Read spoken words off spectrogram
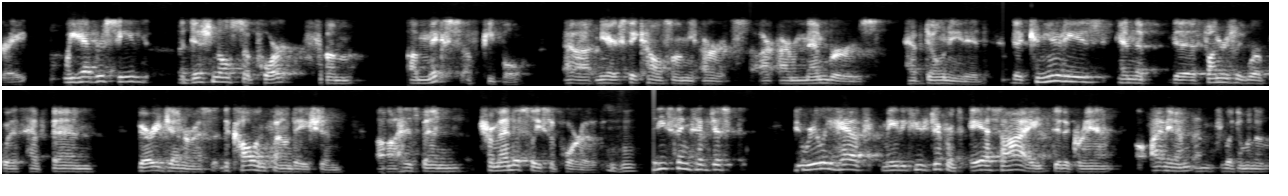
rate. We have received additional support from a mix of people. Uh, New York State Council on the Arts, our, our members have donated. The communities and the, the funders we work with have been very generous. The Cullen Foundation uh, has been tremendously supportive. Mhm. These things have just really have made a huge difference. ASI did a grant. I mean, I'm, I'm feel like I'm going to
